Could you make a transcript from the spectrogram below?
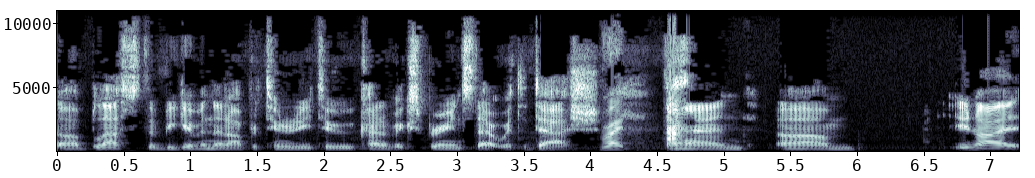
uh, blessed to be given that opportunity to kind of experience that with the Dash. Right. And, um, you know, I,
